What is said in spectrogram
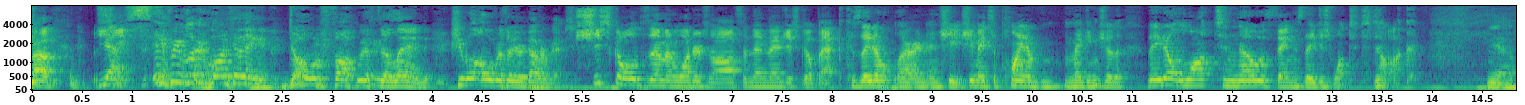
Um, Yes. If we've learned one thing, don't fuck with Delenn. She will overthrow your government. she scolds them and wanders off, and then they just go back because they don't learn. And she she makes a point of making sure that they don't want to know things; they just want to talk. Yeah.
